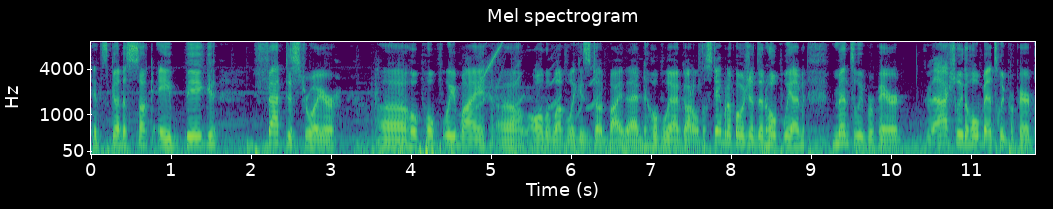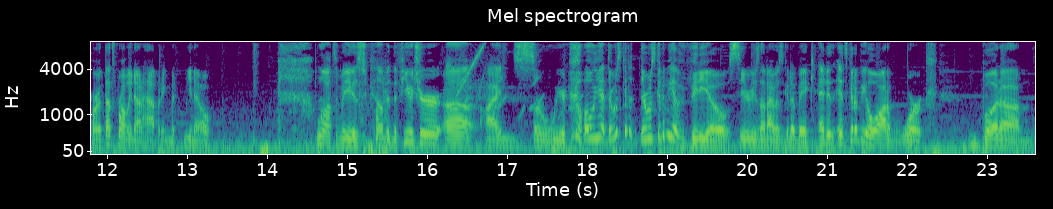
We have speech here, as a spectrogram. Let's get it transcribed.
It's gonna suck a big fat destroyer. Uh, hope hopefully my uh, all the leveling is done by then. Hopefully I've got all the stamina potions, and hopefully I'm mentally prepared. Actually, the whole mentally prepared part, that's probably not happening, but you know. Lots of videos to come in the future. Uh, I'm so weird. Oh yeah, there was gonna there was gonna be a video series that I was gonna make, and it, it's gonna be a lot of work. But um,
